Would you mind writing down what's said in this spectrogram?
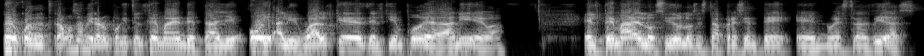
Pero cuando entramos a mirar un poquito el tema en detalle, hoy, al igual que desde el tiempo de Adán y Eva, El tema de los ídolos está presente en nuestras vidas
